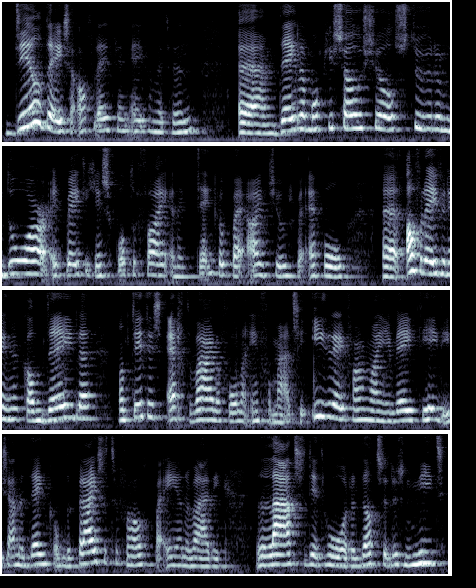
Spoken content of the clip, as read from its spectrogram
Deel deze aflevering even met hun. Um, deel hem op je social, stuur hem door. Ik weet dat je in Spotify en ik denk ook bij iTunes, bij Apple, uh, afleveringen kan delen. Want dit is echt waardevolle informatie. Iedereen van je weet, die is aan het denken om de prijzen te verhogen bij 1 januari. Laat ze dit horen. Dat ze dus niet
